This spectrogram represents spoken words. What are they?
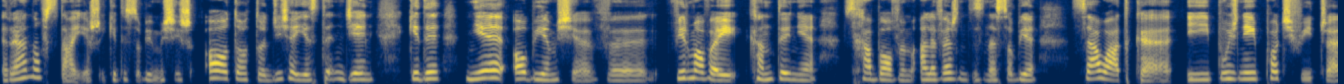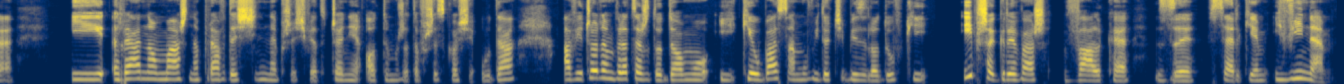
rano wstajesz i kiedy sobie myślisz, o to, to dzisiaj jest ten dzień, kiedy nie objem się w firmowej kantynie schabowym, ale wezmę sobie sałatkę i później poćwiczę i rano masz naprawdę silne przeświadczenie o tym, że to wszystko się uda, a wieczorem wracasz do domu i kiełbasa mówi do ciebie z lodówki i przegrywasz walkę z serkiem i winem.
